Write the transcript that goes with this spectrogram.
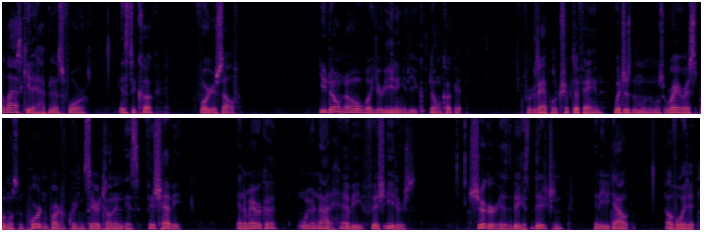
The last key to happiness for is to cook for yourself. You don't know what you're eating if you don't cook it. For example, tryptophan, which is the, one of the most rarest but most important part of creating serotonin, is fish heavy. In America, we are not heavy fish eaters. Sugar is the biggest addiction in eating out. Avoid it.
